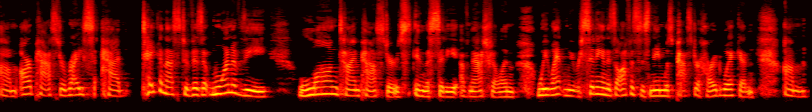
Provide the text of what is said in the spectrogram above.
um, our pastor, Rice, had taken us to visit one of the longtime pastors in the city of Nashville. And we went and we were sitting in his office. His name was Pastor Hardwick. And, um,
